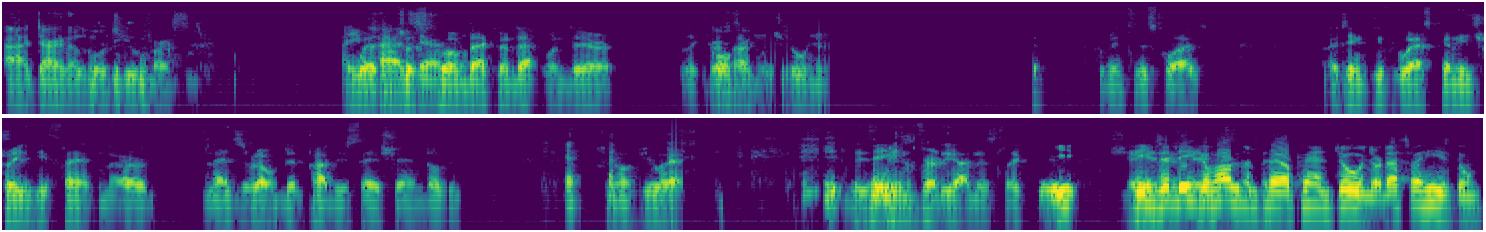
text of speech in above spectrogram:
Uh, Darren, I'll go to you first. And you Well, just Darren. going back on that one there, like you're talking junior coming into the squad. I think if you ask any Treaty fan or lads around, they'd probably say Shane Duggan. You know, if you he's being very honest, like He, Shane, he's a League Shane of is Ireland player playing junior. That's what he's doing.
